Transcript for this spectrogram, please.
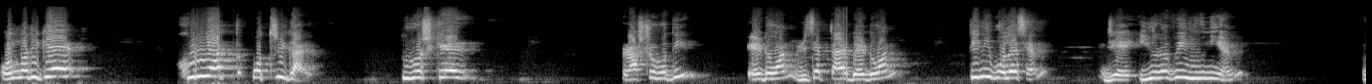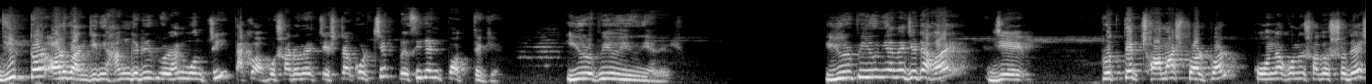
অন্যদিকে হুরিয়াত পত্রিকায় তুরস্কের রাষ্ট্রপতি এরডোয়ান রিসেপ তায়েব এরডোয়ান তিনি বলেছেন যে ইউরোপীয় ইউনিয়ন ভিক্টর অরবান, যিনি হাঙ্গেরির প্রধানমন্ত্রী, তাকে অপসারণের চেষ্টা করছে প্রেসিডেন্ট পদ থেকে, ইউরোপীয় ইউনিয়নের। ইউরোপীয় ইউনিয়নে যেটা হয়, যে প্রত্যেক ছ মাস পর পর কোনো না কোনো সদস্য দেশ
